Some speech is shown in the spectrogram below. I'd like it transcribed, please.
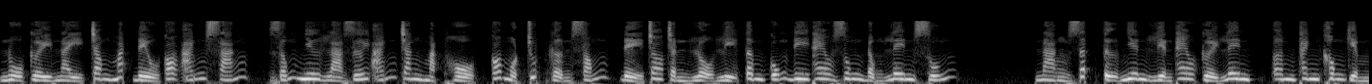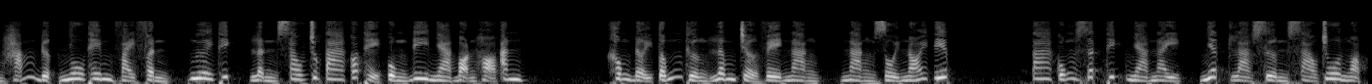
Nụ cười này trong mắt đều có ánh sáng, giống như là dưới ánh trăng mặt hồ, có một chút gợn sóng, để cho Trần Lộ Lị tâm cũng đi theo rung động lên xuống. Nàng rất tự nhiên liền theo cười lên, âm thanh không kiềm hãm được nhu thêm vài phần, ngươi thích, lần sau chúng ta có thể cùng đi nhà bọn họ ăn. Không đợi Tống Thường Lâm trở về nàng, nàng rồi nói tiếp. Ta cũng rất thích nhà này, nhất là sườn xào chua ngọt.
